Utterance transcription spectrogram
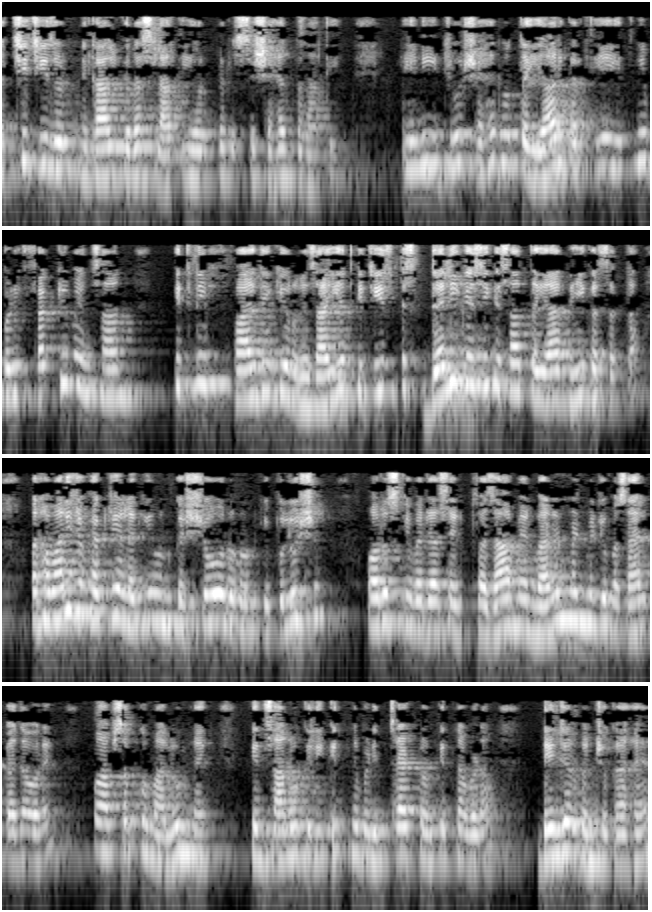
اچھی چیز نکال کے رس لاتی ہے اور پھر اس سے شہد بناتی یعنی جو شہد وہ تیار کرتی ہے اتنی بڑی فیکٹری میں انسان اتنی فائدے کی اور غذائیت کی چیز اس ڈیلیکیسی کے ساتھ تیار نہیں کر سکتا۔ اور ہماری جو فیکٹریاں لگی ہیں، ان کا شور اور ان کی پولوشن اور اس کی وجہ سے فضا میں انوائرمنٹ میں جو مسائل پیدا ہو رہے ہیں، وہ آپ سب کو معلوم ہے کہ انسانوں کے لیے کتنی بڑی تھریٹ اور کتنا بڑا ڈینجر بن چکا ہے۔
